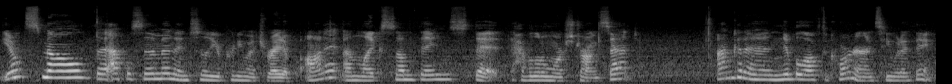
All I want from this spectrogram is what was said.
you don't smell the apple cinnamon until you're pretty much right up on it, unlike some things that have a little more strong scent. I'm gonna nibble off the corner and see what I think.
